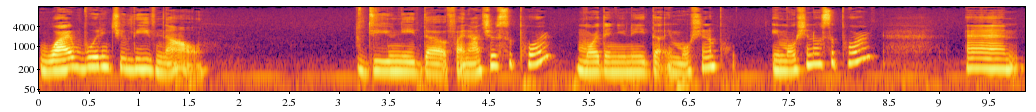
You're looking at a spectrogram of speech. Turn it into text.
why wouldn't you leave now? Do you need the financial support more than you need the emotional emotional support? And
